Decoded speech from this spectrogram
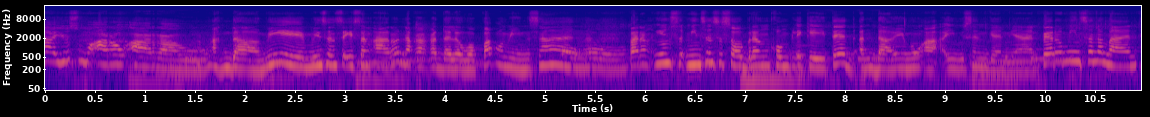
inaayos mo araw-araw. Ang dami eh. Minsan sa isang araw, nakakadalawa pa kung minsan. Oo. Parang yung, minsan sa sobrang complicated, ang dami mong aayusin ganyan. Pero minsan naman,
